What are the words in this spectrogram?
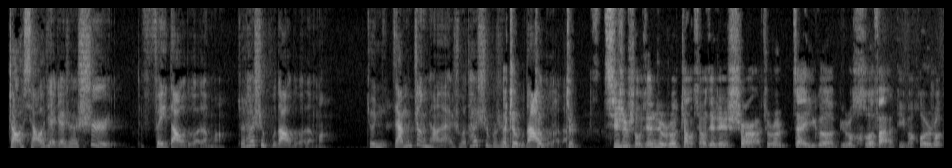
找小姐这事儿是非道德的吗？就它是不道德的吗？就你咱们正常来说，它是不是不道德的？这就其实首先就是说找小姐这事儿啊，就是说在一个比如合法的地方，或者说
